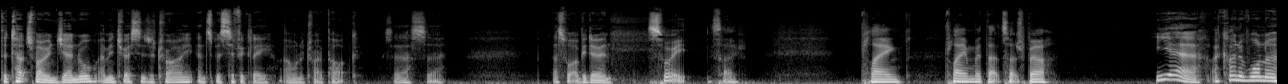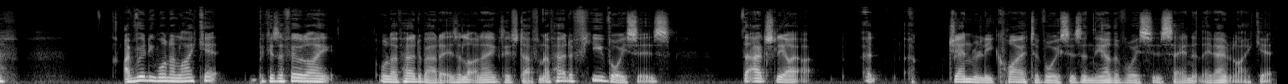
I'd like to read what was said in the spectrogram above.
the touch bar in general, I'm interested to try, and specifically, I want to try Pock. So that's uh, that's what I'll be doing. sweet. So playing playing with that touch bar. Yeah, I kind of want to. I really want to like it because I feel like all I've heard about it is a lot of negative stuff, and I've heard a few voices that actually I generally quieter voices than the other voices saying that they don't like it.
